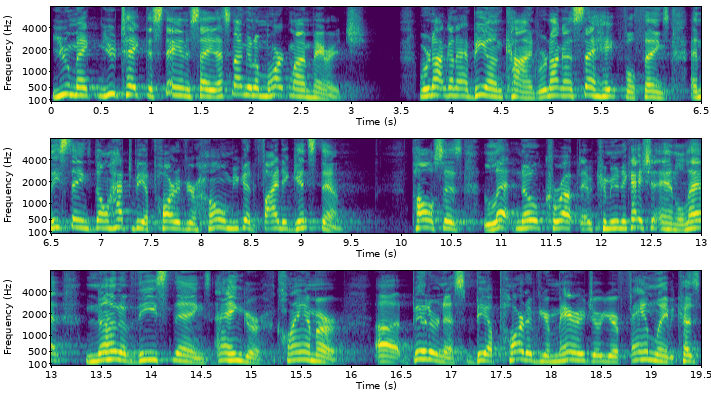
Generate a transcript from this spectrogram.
You, make, you take the stand and say, That's not going to mark my marriage. We're not going to be unkind. We're not going to say hateful things. And these things don't have to be a part of your home. You got to fight against them. Paul says, let no corrupt communication and let none of these things, anger, clamor, uh, bitterness, be a part of your marriage or your family because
